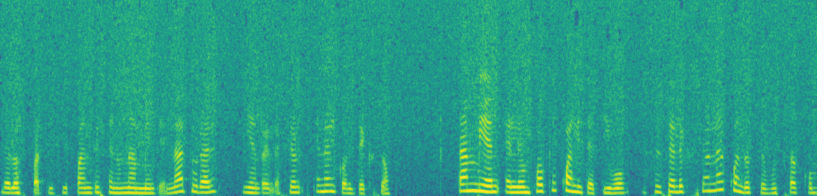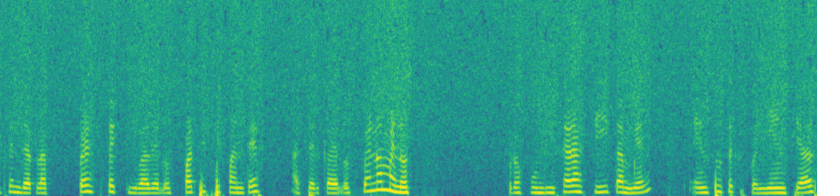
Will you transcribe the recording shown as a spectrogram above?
de los participantes en un ambiente natural y en relación en el contexto. También el enfoque cualitativo se selecciona cuando se busca comprender la perspectiva de los participantes acerca de los fenómenos, profundizar así también en sus experiencias,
